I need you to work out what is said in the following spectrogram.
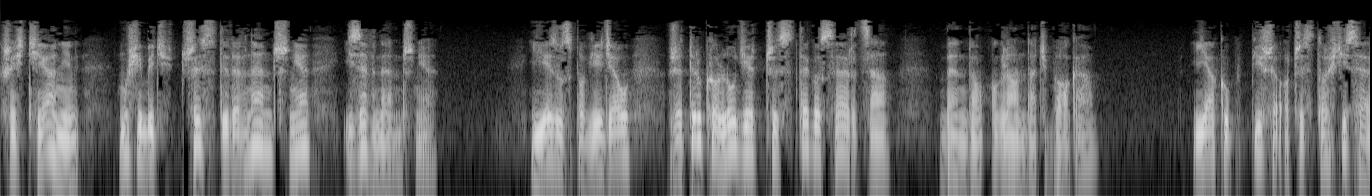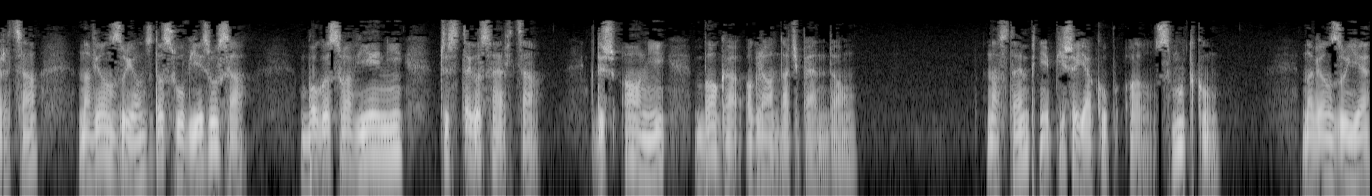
Chrześcijanin musi być czysty wewnętrznie i zewnętrznie. Jezus powiedział, że tylko ludzie czystego serca będą oglądać Boga. Jakub pisze o czystości serca, nawiązując do słów Jezusa. Błogosławieni czystego serca, gdyż oni Boga oglądać będą. Następnie pisze Jakub o smutku. Nawiązuje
